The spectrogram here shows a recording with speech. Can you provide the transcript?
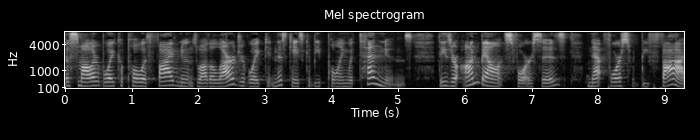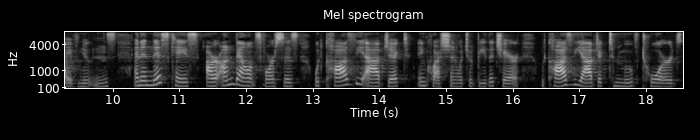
the smaller boy could pull with 5 newtons while the larger boy, in this case, could be pulling with 10 newtons. These are unbalanced forces. Net force would be 5 newtons. And in this case, our unbalanced forces would cause the object in question, which would be the chair, would cause the object to move towards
